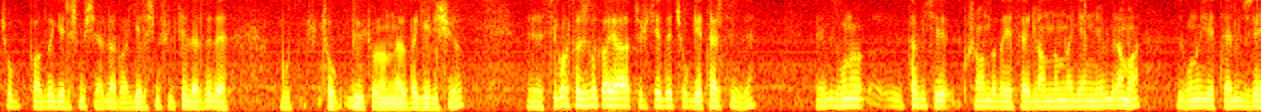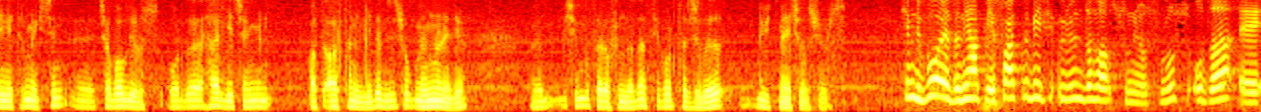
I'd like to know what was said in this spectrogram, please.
Çok fazla gelişmiş yerler var. Gelişmiş ülkelerde de bu çok büyük oranlarda gelişiyor. E, sigortacılık ayağı Türkiye'de çok yetersizdi. E, biz bunu e, tabii ki şu anda da yeterli anlamına gelmeyebilir ama biz bunu yeterli düzeye getirmek için e, çabalıyoruz. Orada her geçen gün artan ilgi de bizi çok memnun ediyor. E, işin bu tarafında da sigortacılığı büyütmeye çalışıyoruz. Şimdi bu arada Nihat Bey farklı bir ürün daha sunuyorsunuz. O da e,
